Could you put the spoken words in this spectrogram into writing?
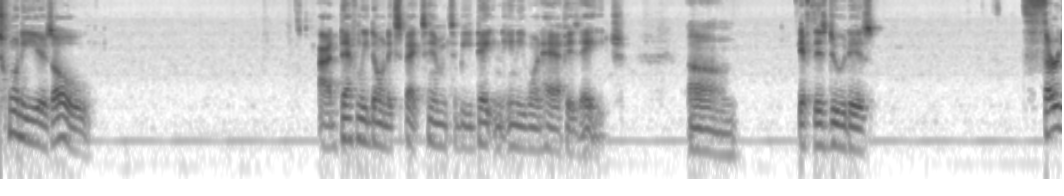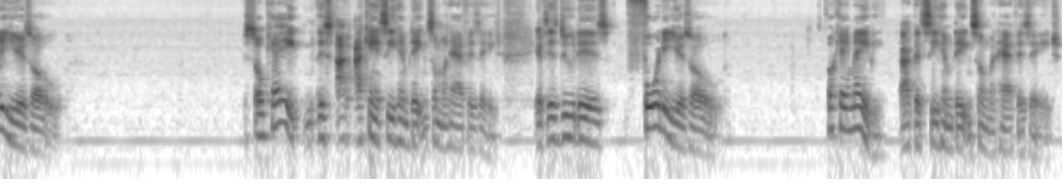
20 years old I definitely don't expect him to be dating anyone half his age. Um if this dude is 30 years old it's okay. It's, I, I can't see him dating someone half his age. If this dude is 40 years old, okay, maybe I could see him dating someone half his age.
